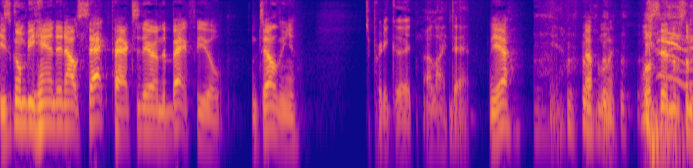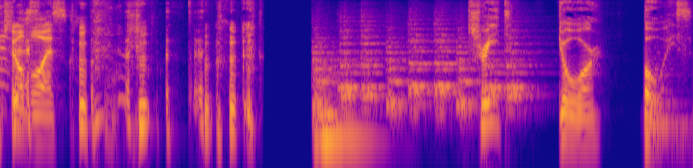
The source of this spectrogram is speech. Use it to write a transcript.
He's going to be handing out sack packs there in the backfield. I'm telling you. It's pretty good. I like that. Yeah, yeah. definitely. We'll send them some chill boys. Treat your boys.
